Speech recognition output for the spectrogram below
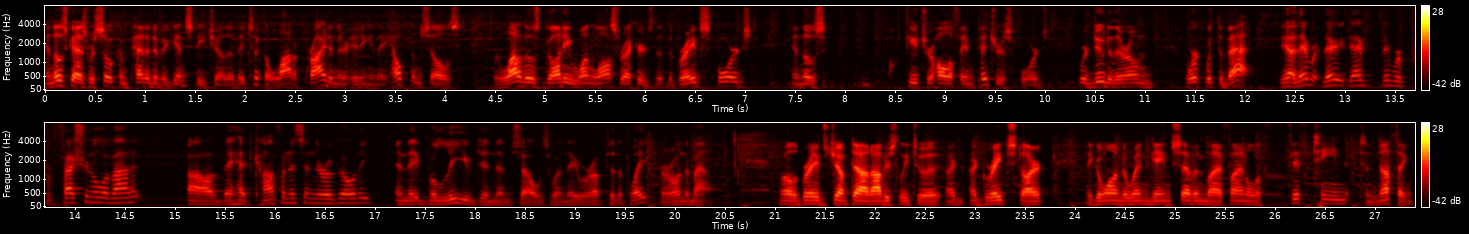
and those guys were so competitive against each other. They took a lot of pride in their hitting, and they helped themselves with a lot of those gaudy won-loss records that the Braves forged and those future Hall of Fame pitchers forged were due to their own work with the bat. Yeah, they were, they, they, they were professional about it. Uh, they had confidence in their ability, and they believed in themselves when they were up to the plate or on the mound. Well, the Braves jumped out obviously to a, a, great start. They go on to win Game Seven by a final of 15 to nothing.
